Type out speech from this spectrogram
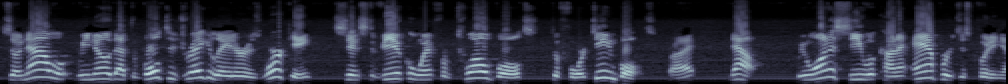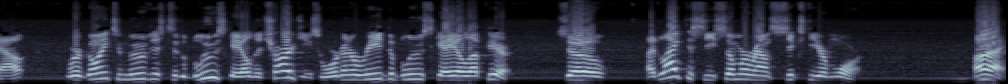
So now we know that the voltage regulator is working since the vehicle went from 12 volts to 14 volts, right? Now, we want to see what kind of amperage it's putting out. We're going to move this to the blue scale, the charging, so we're going to read the blue scale up here. So I'd like to see somewhere around 60 or more. All right,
